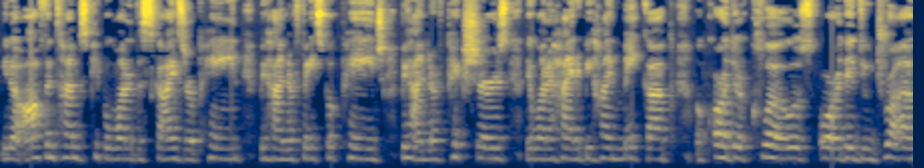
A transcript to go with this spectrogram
you know, oftentimes people want to disguise their pain behind their Facebook page, behind their pictures. They want to hide it behind makeup or their clothes, or they do drugs,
